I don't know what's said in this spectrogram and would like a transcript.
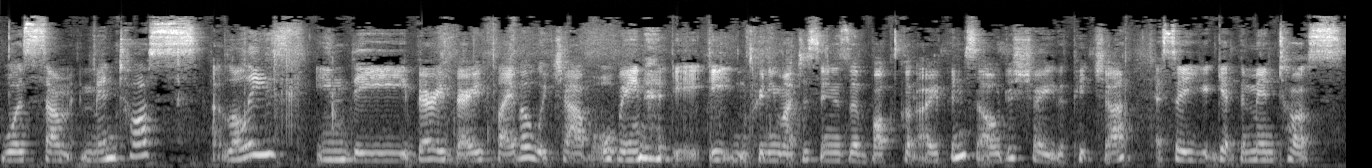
was some mentos lollies in the very berry flavor which I've all been eaten pretty much as soon as the box got opened. so i'll just show you the picture. So you get the mentos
